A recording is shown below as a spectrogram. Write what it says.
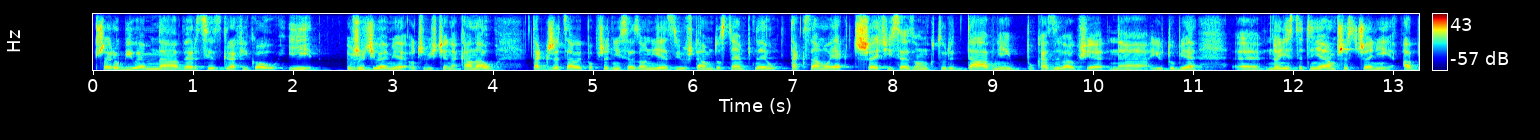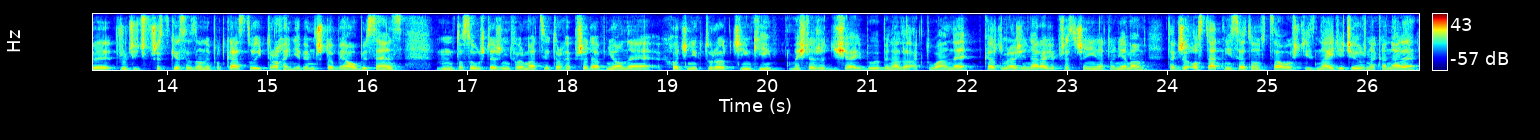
przerobiłem na wersję z grafiką i wrzuciłem je oczywiście na kanał. Także cały poprzedni sezon jest już tam dostępny, tak samo jak trzeci sezon, który dawniej pokazywał się na YouTubie. E, no niestety nie mam przestrzeni, aby wrzucić wszystkie sezony podcastu i trochę nie wiem, czy to miałoby sens. Mm, to są już też informacje trochę przedawnione, choć niektóre odcinki myślę, że dzisiaj byłyby nadal aktualne. W każdym razie na razie przestrzeni na to nie mam, także ostatni sezon w całości znajdziecie już na kanale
